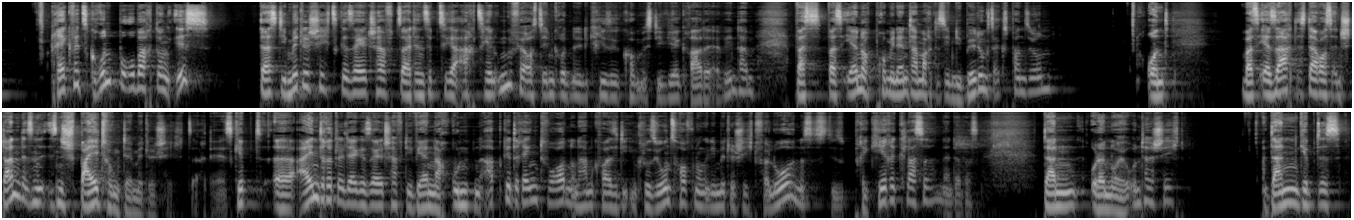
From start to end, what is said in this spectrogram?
Reckwitz Grundbeobachtung ist, dass die Mittelschichtsgesellschaft seit den 70er, 80ern ungefähr aus den Gründen in die Krise gekommen ist, die wir gerade erwähnt haben. Was, was er noch prominenter macht, ist eben die Bildungsexpansion. Und was er sagt, ist daraus entstanden, ist eine, ist eine Spaltung der Mittelschicht, sagt er. Es gibt äh, ein Drittel der Gesellschaft, die wären nach unten abgedrängt worden und haben quasi die Inklusionshoffnung in die Mittelschicht verloren. Das ist diese prekäre Klasse, nennt er das. Dann, oder neue Unterschicht. Dann gibt es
